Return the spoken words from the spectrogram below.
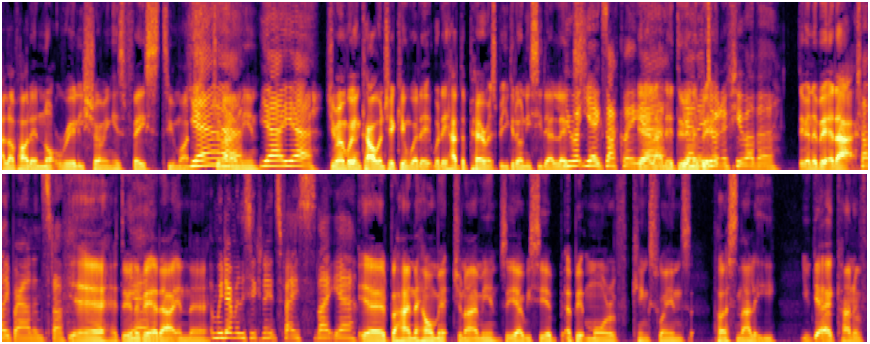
I love how they're not really showing his face too much. Yeah. Do you know what I mean? Yeah, yeah. Do you remember in Cow and Chicken where they where they had the parents, but you could only see their legs? You, yeah, exactly. Yeah, Yeah, like they're doing yeah, a they bit- do it in a few other Doing a bit of that. Charlie Brown and stuff. Yeah, they're doing Yeah. a bit of that in there. And we don't really see Knute's face. Like, yeah. yeah, behind the helmet. Do you know what I mean? So yeah, we see a, a bit more of King Sweyn's personality. You get a kind of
